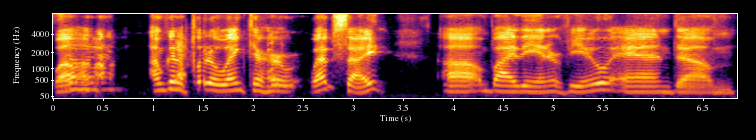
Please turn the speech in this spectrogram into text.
Well, so, I'm, I'm going to yeah. put a link to her website uh, by the interview and um,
